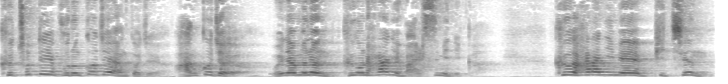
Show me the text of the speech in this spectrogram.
그 촛대의 불은 꺼져요, 안 꺼져요? 안 꺼져요. 왜냐하면은 그건 하나님의 말씀이니까. 그 하나님의 빛은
